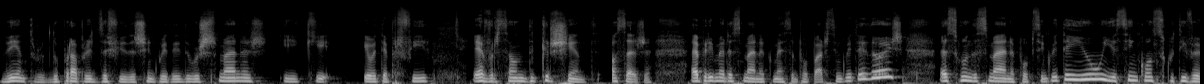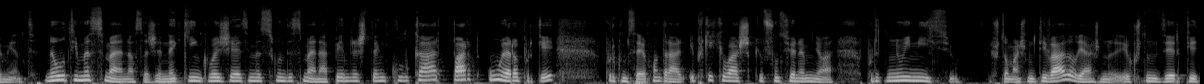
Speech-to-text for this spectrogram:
dentro do próprio desafio das 52 semanas e que eu até prefiro, é a versão decrescente. Ou seja, a primeira semana começa a poupar 52, a segunda semana poupa 51 e assim consecutivamente. Na última semana, ou seja, na 52 semana, apenas tenho que colocar parte 1 euro. Porquê? Porque comecei ao contrário. E porquê que eu acho que funciona melhor? Porque no início estou mais motivado. Aliás, eu costumo dizer que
